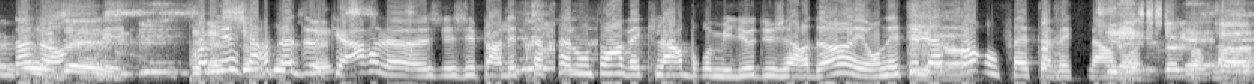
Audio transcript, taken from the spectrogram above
Non, non. C'est Premier jardin de. Karl, euh, j'ai parlé très très longtemps avec l'arbre au milieu du jardin et on était Et, d'accord en fait avec C'est l'arbre. la seule femme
